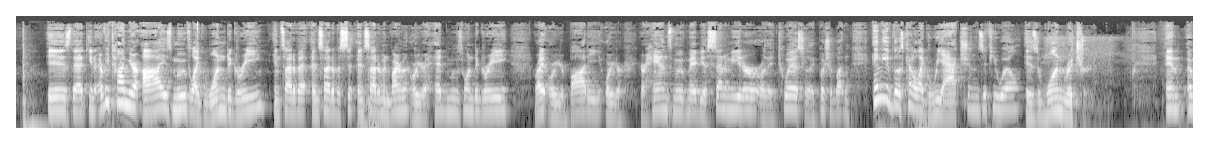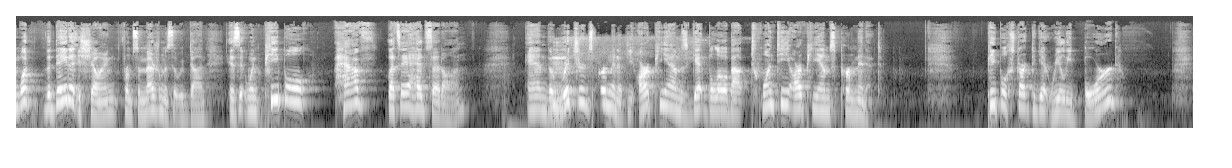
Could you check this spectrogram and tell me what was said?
is that you know every time your eyes move like one degree inside of a inside of a inside of an environment, or your head moves one degree, right, or your body, or your your hands move maybe a centimeter, or they twist, or they push a button. Any of those kind of like reactions, if you will, is one Richard. And and what the data is showing from some measurements that we've done is that when people have, let's say, a headset on, and the mm. Richards per minute, the RPMs get below about 20 RPMs per minute. People start to get really bored.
